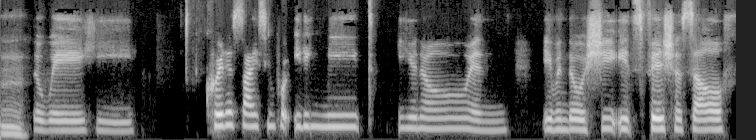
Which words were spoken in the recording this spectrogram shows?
Mm. the way he criticized him for eating meat, you know, and even though she eats fish herself.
